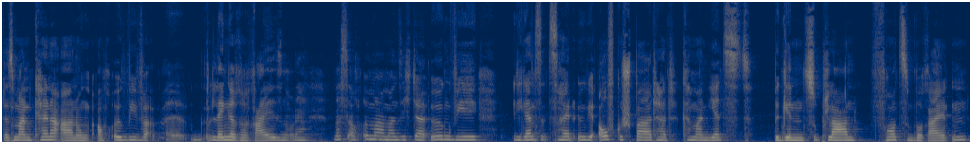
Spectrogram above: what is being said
dass man, keine Ahnung, auch irgendwie äh, längere Reisen oder was auch immer man sich da irgendwie die ganze Zeit irgendwie aufgespart hat, kann man jetzt beginnen zu planen, vorzubereiten.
